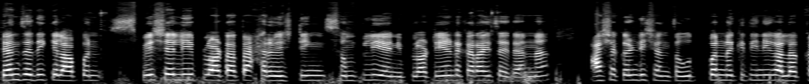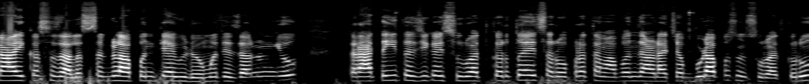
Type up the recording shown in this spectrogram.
त्यांचं देखील आपण स्पेशली प्लॉट आता हार्वेस्टिंग संपली आणि प्लॉट एंड करायचा आहे त्यांना अशा कंडिशनचं उत्पन्न किती निघालं काय कसं झालं सगळं आपण त्या व्हिडिओमध्ये जाणून घेऊ. तर आता इथं जी काही सुरुवात करतोय सर्वप्रथम आपण झाडाच्या बुडापासून सुरुवात करू.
